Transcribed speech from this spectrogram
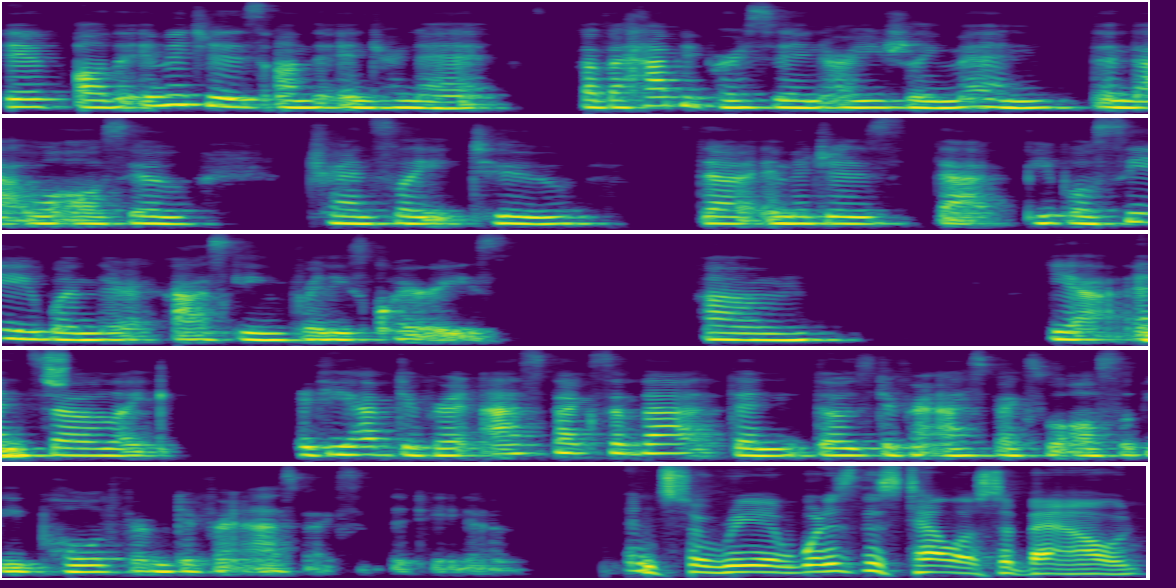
if all the images on the internet of a happy person are usually men, then that will also translate to the images that people see when they're asking for these queries. Um, yeah, and so like if you have different aspects of that, then those different aspects will also be pulled from different aspects of the data. And so, Ria, what does this tell us about?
